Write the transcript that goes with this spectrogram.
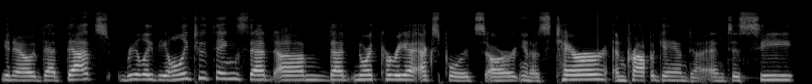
you know that that's really the only two things that um, that North Korea exports are you know terror and propaganda. And to see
